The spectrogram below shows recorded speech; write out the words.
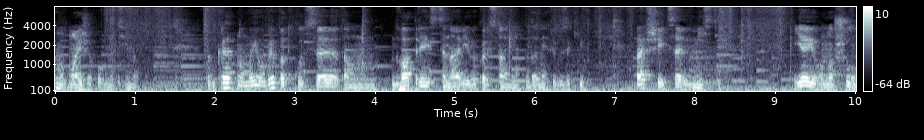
Ну, майже повноцінно. Конкретно в моєму випадку це там 2-3 сценарії використання даних рюкзаків. Перший це в місті. Я його ношу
